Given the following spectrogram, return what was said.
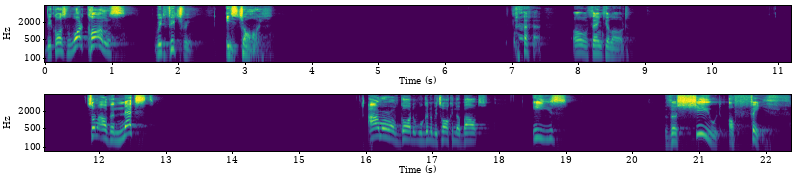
because what comes with victory is joy. oh, thank you, Lord. So now the next armor of God we're going to be talking about is the shield of faith.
